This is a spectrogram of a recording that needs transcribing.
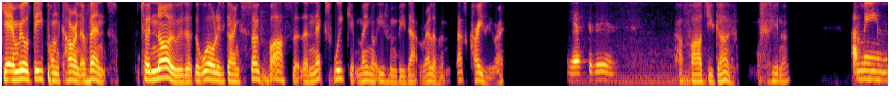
getting real deep on current events to know that the world is going so fast that the next week it may not even be that relevant? That's crazy, right? Yes, it is. How far do you go? you know? I mean,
